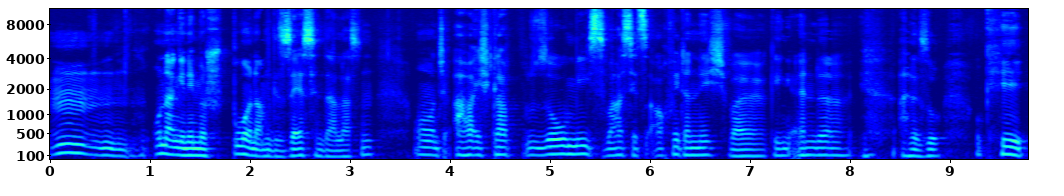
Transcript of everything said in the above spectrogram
mm, unangenehme Spuren am Gesäß hinterlassen. Und, aber ich glaube, so mies war es jetzt auch wieder nicht, weil gegen Ende alle so, okay,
